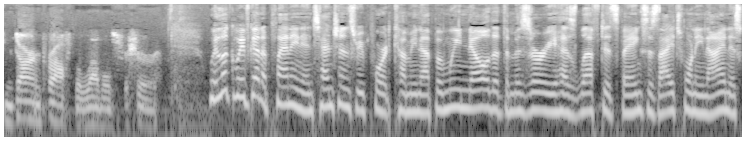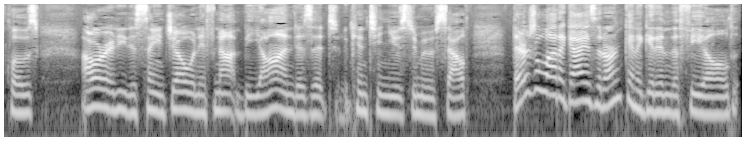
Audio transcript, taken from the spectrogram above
some darn profitable levels for sure. We look, we've got a planning intentions report coming up, and we know that the Missouri has left its banks as I 29 is closed already to St. Joe, and if not beyond as it continues to move south. There's a lot of guys that aren't going to get in the field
